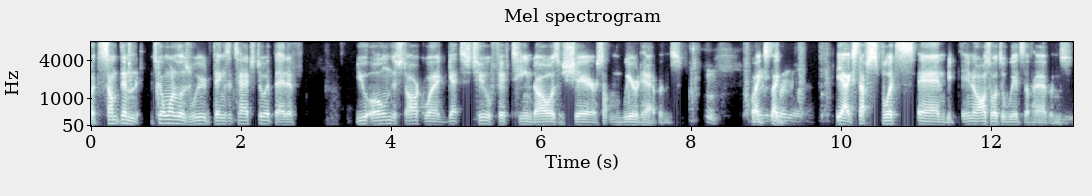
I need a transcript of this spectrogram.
but something it's got one of those weird things attached to it that if you own the stock when it gets to $15 a share, something weird happens. Hmm. Like it's like Regular. yeah, like stuff splits and you know all sorts of weird stuff happens.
